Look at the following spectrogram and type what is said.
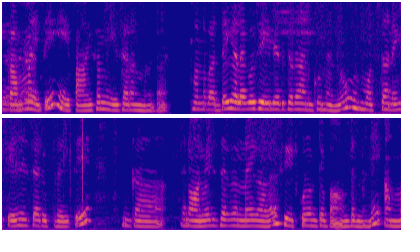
ఇంకా అమ్మ అయితే పాయసం చేశారనమాట. మొన్న బర్త్డేకి ఎలాగో చేయలేదు కదా అనుకున్నాను. మొత్తానికి చేసేసారు ఇప్పుడైతే. ఇంకా నాన్ వెజెస్ అవి ఉన్నాయి కదా స్వీట్ కూడా ఉంటే బాగుంటుందని అమ్మ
